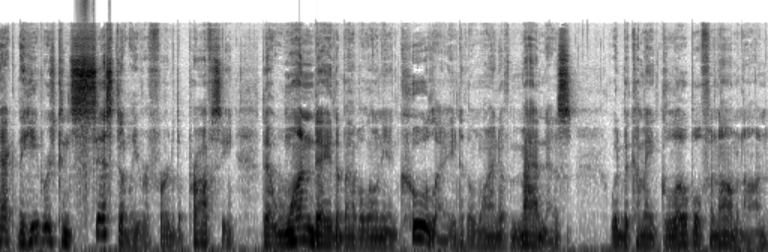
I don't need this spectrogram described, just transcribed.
Heck, the Hebrews consistently refer to the prophecy that one day the Babylonian Kool Aid, the wine of madness, would become a global phenomenon,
